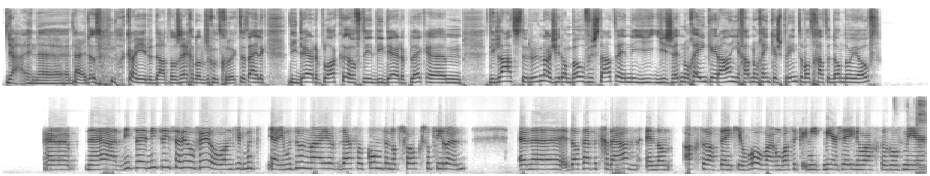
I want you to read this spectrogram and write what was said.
Ja, en nou ja, dat, dat kan je inderdaad wel zeggen. Dat is goed gelukt. Uiteindelijk die derde plak, of die, die derde plek. ehm, die laatste run, als je dan boven staat en je, je zet nog één keer aan. Je gaat nog één keer sprinten. Wat gaat er dan door je hoofd? Eh, nou ja, niet, eh, niet zo heel veel. Want je moet, ja, je moet doen waar je daarvoor komt en dat focus op die run. En eh, dat heb ik gedaan. En dan achteraf denk je, oh, waarom was ik niet meer zenuwachtig of meer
